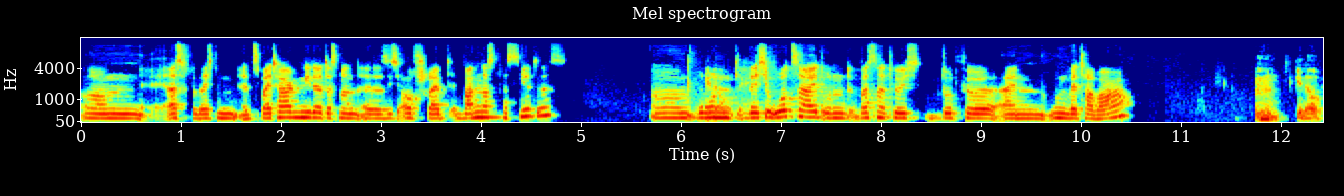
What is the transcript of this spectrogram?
ähm, erst vielleicht in zwei Tagen wieder, dass man äh, sich aufschreibt, wann das passiert ist ähm, genau. und welche Uhrzeit und was natürlich dort für ein Unwetter war. Genau.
